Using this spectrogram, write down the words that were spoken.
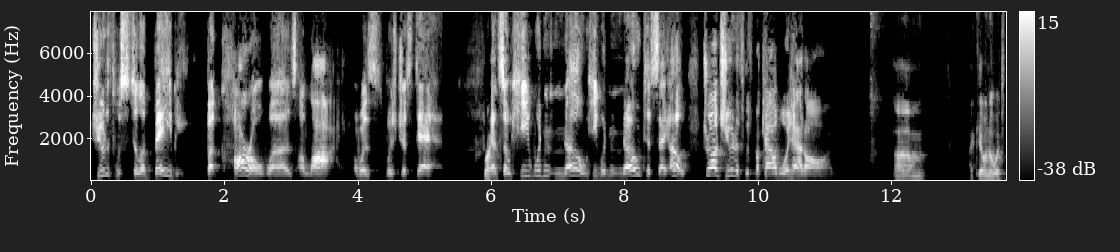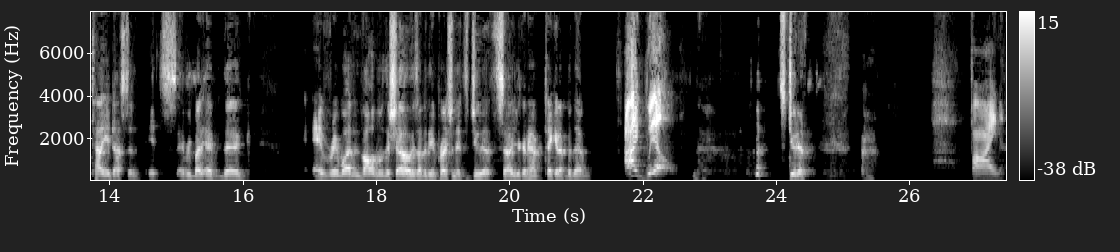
Judith was still a baby, but Carl was alive, was was just dead. Right. And so he wouldn't know. He wouldn't know to say, "Oh, draw Judith with my cowboy hat on." um, I don't know what to tell you, Dustin. It's everybody. The everyone involved with the show is under the impression it's Judith, so you're going to have to take it up with them. I will. It's Judith. Fine.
